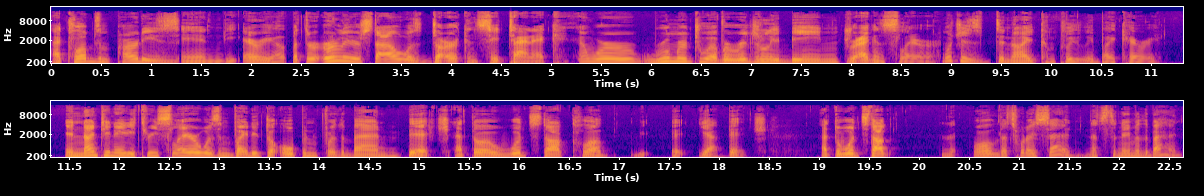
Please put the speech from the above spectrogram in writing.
at clubs and parties in the area. But their earlier style was dark and satanic and were rumored to have originally been Dragon Slayer, which is denied completely by Kerry. In 1983, Slayer was invited to open for the band Bitch at the Woodstock Club. Uh, yeah, Bitch. At the Woodstock. Well, that's what I said. That's the name of the band.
